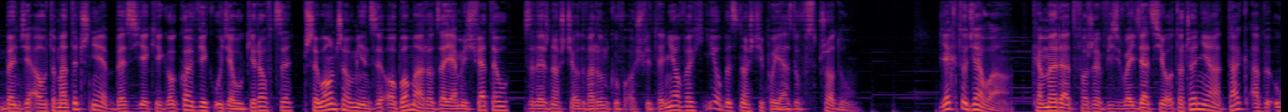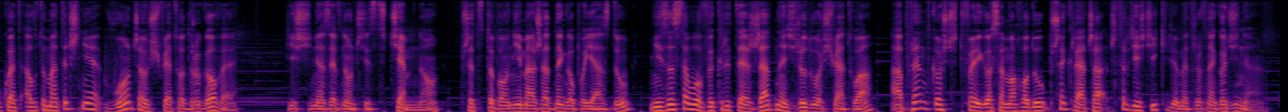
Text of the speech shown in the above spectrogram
będzie automatycznie, bez jakiegokolwiek udziału kierowcy, przełączał między oboma rodzajami świateł w zależności od warunków oświetleniowych i obecności pojazdów z przodu. Jak to działa? Kamera tworzy wizualizację otoczenia tak, aby układ automatycznie włączał światło drogowe. Jeśli na zewnątrz jest ciemno, przed tobą nie ma żadnego pojazdu, nie zostało wykryte żadne źródło światła, a prędkość twojego samochodu przekracza 40 km na godzinę.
